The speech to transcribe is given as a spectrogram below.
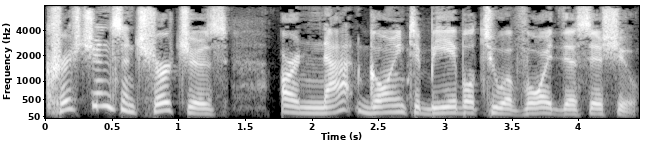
Christians and churches are not going to be able to avoid this issue.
